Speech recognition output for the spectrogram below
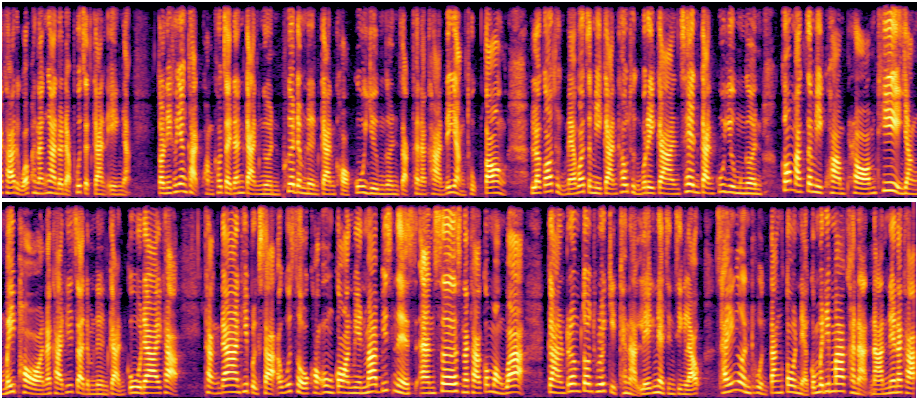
นะคะ หรือว่าพนักงานระดับผู้จัดการเองเนี่ย ตอนนี้เขายังขาดความเข้าใจด้านการเงิน เพื่อดำเนินการขอกู้ยืมเงินจากธนาคารได้อย่างถูกต้อง แล้วก็ถึงแม้ว่าจะมีการเข้าถึงบริการ เช่น การกู้ยืมเงิน ก็มักจะมีความพร้อมที่ยังไม่พอนะคะที่จะดำเนินการกู้ได้ค่ะทางด้านที่ปรึกษาอาวุโสขององค์กรเมียนมา Business Answers นะคะก็มองว่าการเริ่มต้นธุรกิจขนาดเล็กเนี่ยจริง ๆ แล้ว ใช้เงินทุนตั้งต้นเนี่ยก็ไม่ได้มากขนาดนั้นเนี่ยนะคะ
